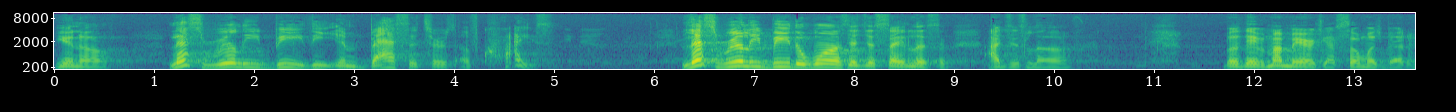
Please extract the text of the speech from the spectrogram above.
you know. Let's really be the ambassadors of Christ. Let's really be the ones that just say, listen, I just love. Brother David, my marriage got so much better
